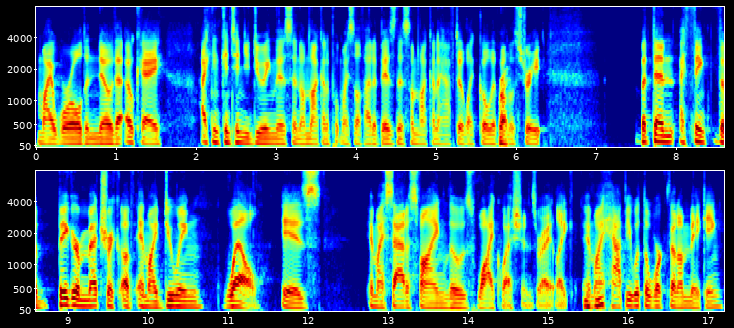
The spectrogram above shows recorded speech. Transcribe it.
my world and know that okay, I can continue doing this and I'm not going to put myself out of business. I'm not going to have to like go live on the street. But then I think the bigger metric of am I doing well is am I satisfying those why questions, right? Like am I mm-hmm. happy with the work that I'm making?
